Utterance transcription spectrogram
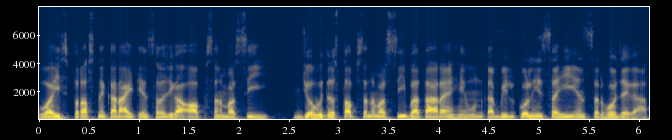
वह इस प्रश्न का राइट आंसर हो जाएगा ऑप्शन नंबर सी जो भी दोस्त ऑप्शन नंबर सी बता रहे हैं, उनका बिल्कुल ही सही आंसर हो जाएगा।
